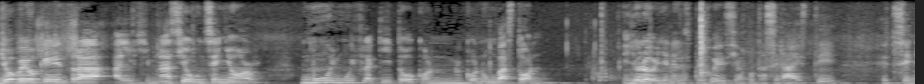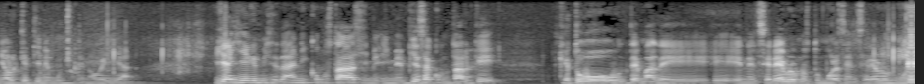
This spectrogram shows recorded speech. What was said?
yo veo que entra al gimnasio un señor muy, muy flaquito con, con un bastón y yo lo veía en el espejo y decía, puta, ¿será este, este señor que tiene mucho que no veía? Y ya llega y me dice, Dani, ¿cómo estás? Y me, y me empieza a contar que, que tuvo un tema de, eh, en el cerebro, unos tumores en el cerebro muy,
